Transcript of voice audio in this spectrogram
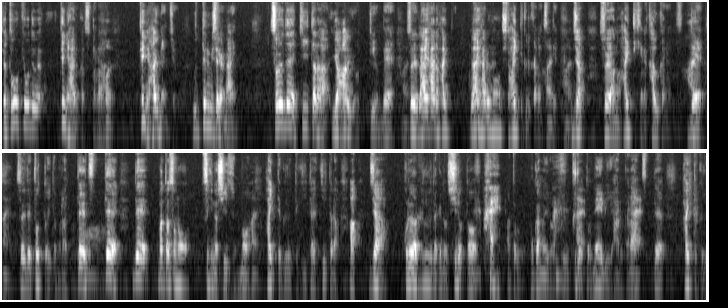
じゃあ東京で手に入るかっつったら、はい。手に入んないんですよ。売ってる店がない。それで聞いたら「いやあるよ」って言うんで、はい。それ来春入っはい。来春もちょっと入ってくるからっつって、じゃあそれあの入ってきたら買うからっつって。それで取っといてもらってつってでまたその次のシーズンもはい。入ってくるって聞いた聞いたらあじゃあこれはブルーだけど白とはい。あと他の色黒とネイビーあるかはいらっつって入ってくるっ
